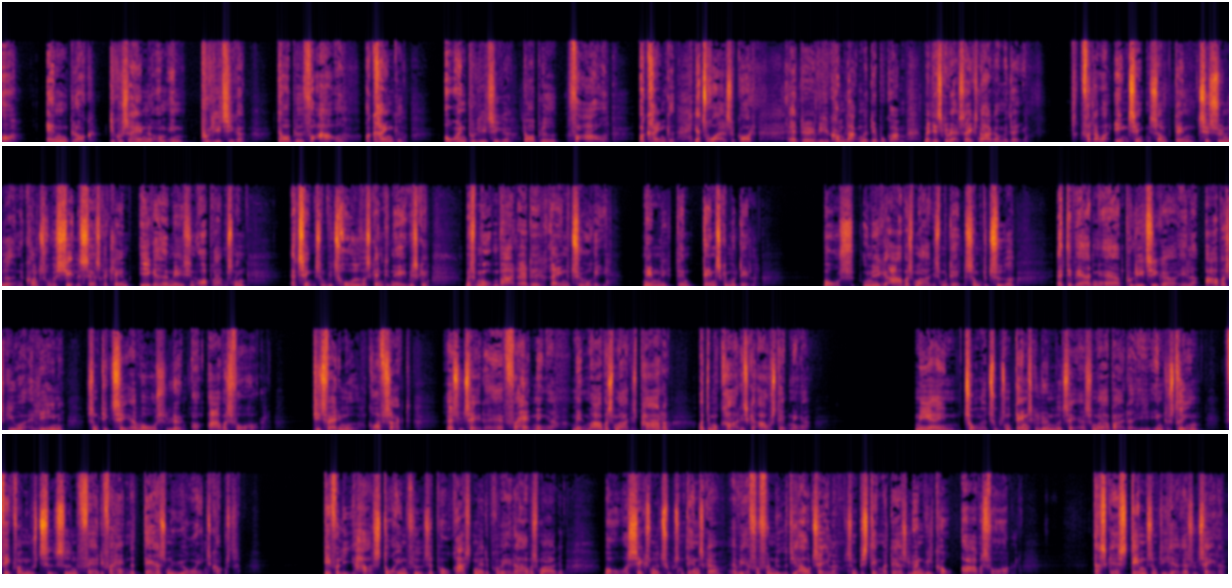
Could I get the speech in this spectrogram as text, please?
Og anden blok, det kunne så handle om en politiker, der var blevet forarvet og krænket over en politiker, der var blevet forarvet og krænket. Jeg tror altså godt, at øh, vi kan komme langt med det program, men det skal vi altså ikke snakke om i dag. For der var en ting, som den tilsyneladende kontroversielle SAS-reklame ikke havde med i sin opremsning, af ting, som vi troede var skandinaviske, men som åbenbart er det rene tyveri. Nemlig den danske model. Vores unikke arbejdsmarkedsmodel, som betyder, at det hverken er politikere eller arbejdsgiver alene, som dikterer vores løn og arbejdsforhold. De er tværtimod, groft sagt, resultat af forhandlinger mellem arbejdsmarkedets parter og demokratiske afstemninger. Mere end 200.000 danske lønmodtagere, som arbejder i industrien, fik for en uges tid siden færdigforhandlet deres nye overenskomst. Det forlig har stor indflydelse på resten af det private arbejdsmarked, hvor over 600.000 danskere er ved at få fornyet de aftaler, som bestemmer deres lønvilkår og arbejdsforhold. Der skal stemmes om de her resultater,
